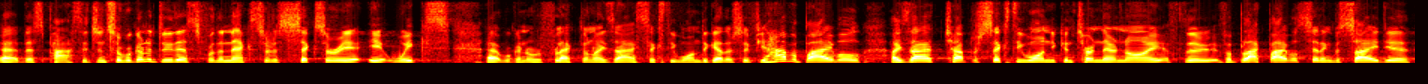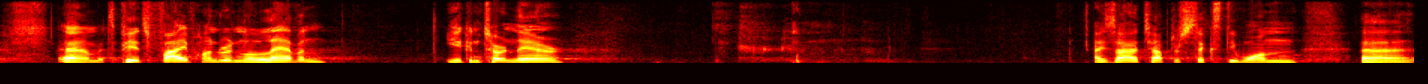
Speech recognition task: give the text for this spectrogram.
uh, this passage. And so we're going to do this for the next sort of six or eight, eight weeks. Uh, we're going to reflect on Isaiah 61 together. So if you have a Bible, Isaiah chapter 61, you can turn there now. If, the, if a black Bible sitting beside you. Um, it's page 511. You can turn there. Isaiah chapter 61. Uh,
